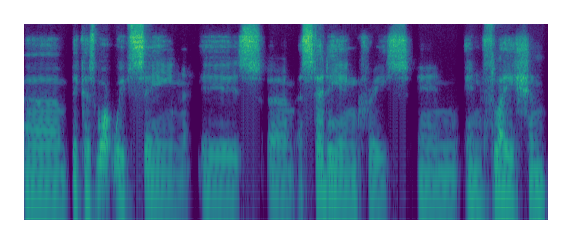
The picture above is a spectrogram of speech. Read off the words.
Um, because what we've seen is um, a steady increase in inflation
